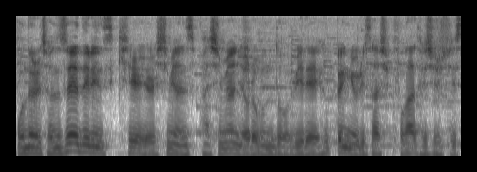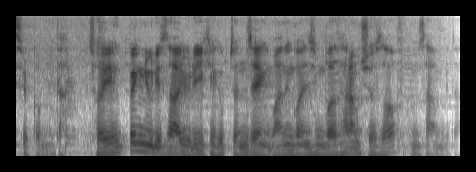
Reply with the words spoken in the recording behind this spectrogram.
오늘 전수해드린 스킬 열심히 연습하시면 여러분도 미래의 흑백요리사 셰프가 되실 수 있을 겁니다. 저희 흑백요리사 요리 계급전쟁 많은 관심과 사랑 주셔서 감사합니다.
